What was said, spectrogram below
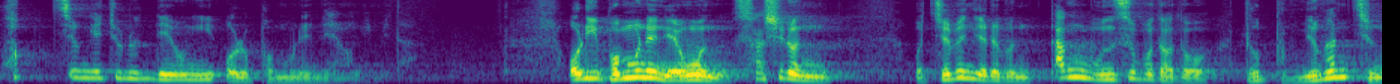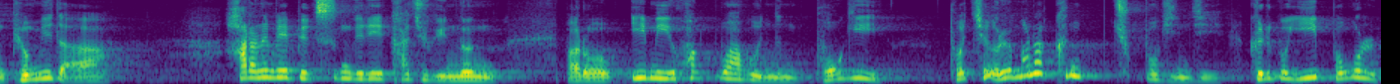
확정해 주는 내용이 오늘 본문의 내용입니다. 오늘 이 본문의 내용은 사실은 어쩌면 여러분 땅 문서보다도 더 분명한 증표입니다. 하나님의 백성들이 가지고 있는 바로 이미 확보하고 있는 복이 도대체 얼마나 큰 축복인지 그리고 이 복을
